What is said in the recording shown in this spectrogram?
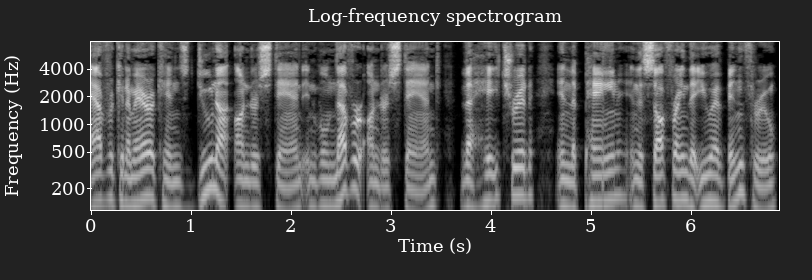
African Americans, do not understand and will never understand the hatred and the pain and the suffering that you have been through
